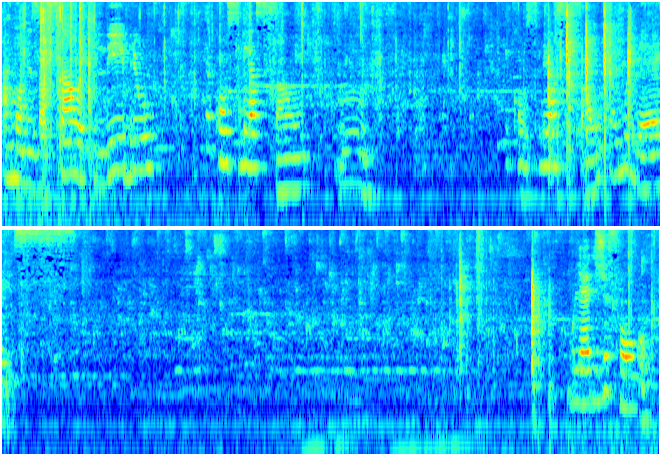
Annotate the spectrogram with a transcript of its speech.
Harmonização, equilíbrio, reconciliação. Hum. Reconciliação com mulheres. Mulheres de fogo.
